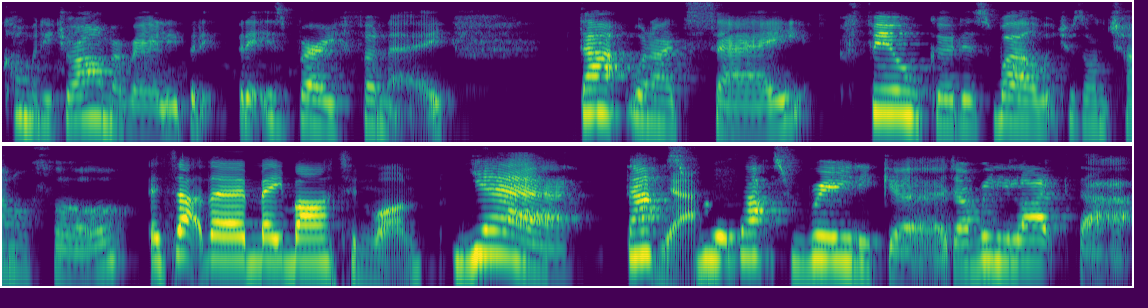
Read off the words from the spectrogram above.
comedy drama, really, but it, but it is very funny. That one I'd say feel good as well, which was on Channel Four. Is that the Mae Martin one? Yeah, that's Yeah. re- that's really good. I really like that.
